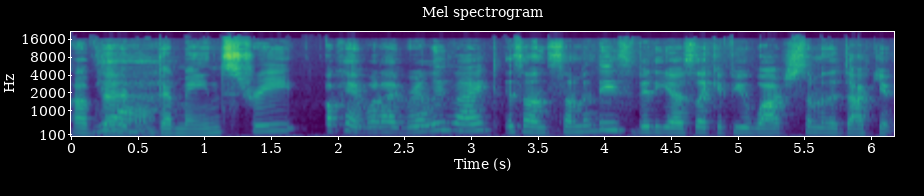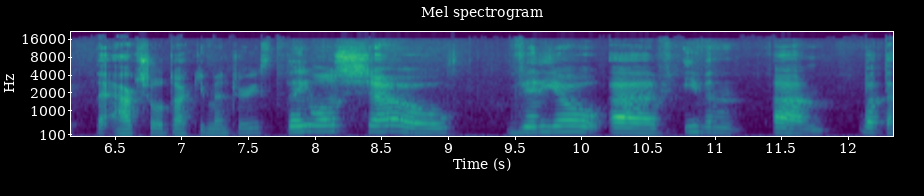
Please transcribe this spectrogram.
of the Yeah. the main street? Okay, what I really liked is on some of these videos, like if you watch some of the docu the actual documentaries, they will show video of even um what the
